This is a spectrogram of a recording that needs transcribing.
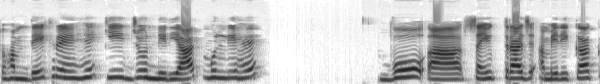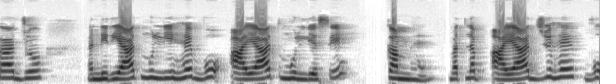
तो हम देख रहे हैं कि जो निर्यात मूल्य है, वो संयुक्त राज्य अमेरिका का जो निर्यात मूल्य है, वो आयात मूल्य से कम है। मतलब आयात जो है, वो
